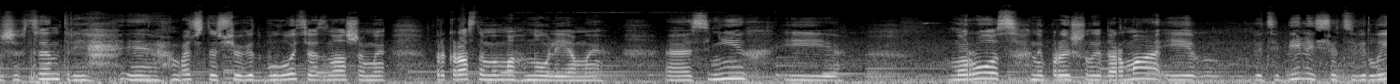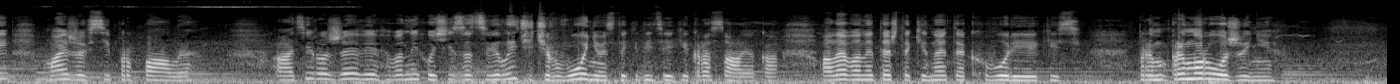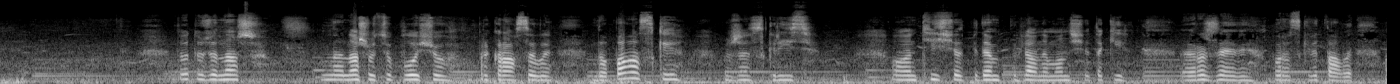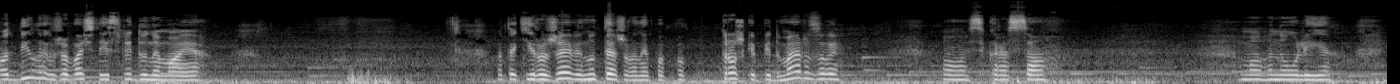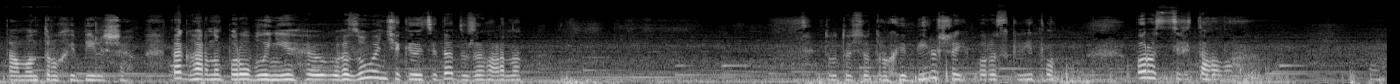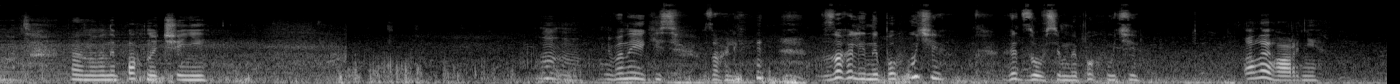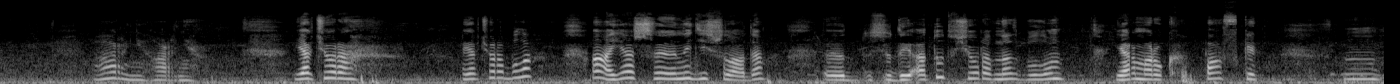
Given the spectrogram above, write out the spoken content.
Вже в центрі і бачите, що відбулося з нашими прекрасними магноліями. е, сніг і мороз не пройшли дарма, і е, ці білі, що цвіли, майже всі пропали. А ці рожеві, вони хоч і зацвіли, чи червоні, ось такі, дивіться, які краса яка. Але вони теж такі, знаєте, як хворі якісь приморожені. Тут уже наш, нашу цю площу прикрасили до Пасхи вже скрізь. Вон ті ще підемо глянемо, вон ще такі е, рожеві порозквітали. А от білих вже, бачите, і сліду немає. Отакі рожеві, ну теж вони трошки підмерзли. Ось краса магнолії. Там он трохи більше. Так гарно пороблені е, газончики, оці, да, дуже гарно. Тут ось трохи більше їх порозквітло, порозцвітало. От. А ну вони пахнуть чи ні? М-м, Вони якісь взагалі, взагалі не пахучі, геть зовсім не пахучі. Але гарні. Гарні, гарні. Я вчора. Я вчора була? А, я ж е, не дійшла, да? е, сюди. А тут вчора в нас було ярмарок Паски.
